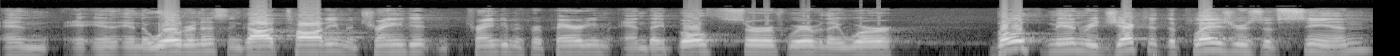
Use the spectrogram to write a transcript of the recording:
and in, in, the wilderness, and God taught him and trained it, and trained him and prepared him, and they both served wherever they were. Both men rejected the pleasures of sin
